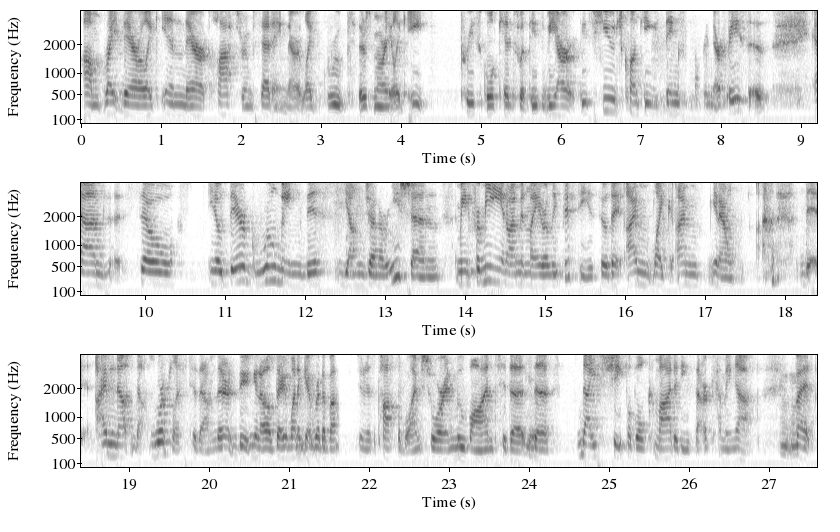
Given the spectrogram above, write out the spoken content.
um, right there like in their classroom setting. They're like grouped. There's more like eight preschool kids with these VR these huge clunky things covering their faces. And so you know they're grooming this young generation i mean for me you know i'm in my early 50s so that i'm like i'm you know i'm not, not, worthless to them they're they, you know they want to get rid of us as soon as possible i'm sure and move on to the yeah. the nice shapeable commodities that are coming up mm-hmm. but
